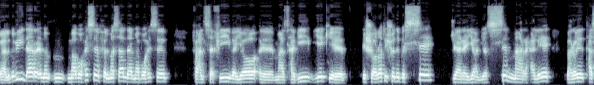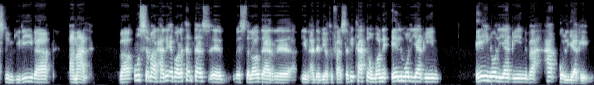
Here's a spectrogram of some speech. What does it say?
بله ببینید در مباحث فلمسل در مباحث فلسفی و یا مذهبی یک اشاراتی شده به سه جریان یا سه مرحله برای تصمیم گیری و عمل. و اون سه مرحله عبارتند از به اصطلاح در این ادبیات فلسفی تحت عنوان علم الیقین عین الیقین و حق الیقین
